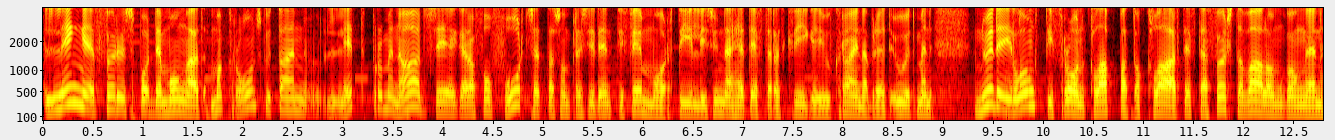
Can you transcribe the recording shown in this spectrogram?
länge förutspådde många att Macron skulle ta en lätt promenadseger och få fortsätta som president i fem år till, i synnerhet efter att kriget i Ukraina bröt ut. Men nu är det långt ifrån klappat och klart. Efter första valomgången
